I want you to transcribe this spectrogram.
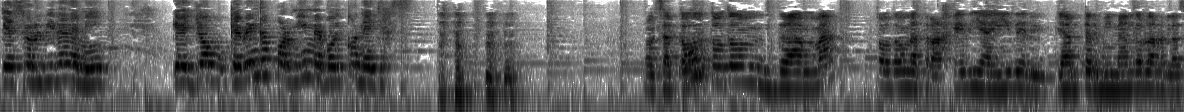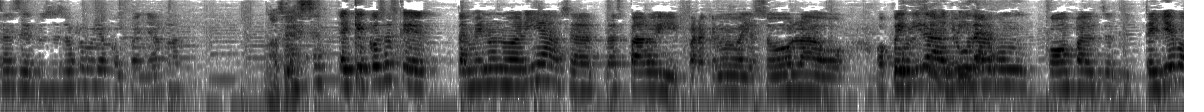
que se olvide de mí, que yo, que venga por mí, me voy con ellas. O sea, todo, todo un drama, toda una tragedia ahí del ya terminando la relación, pues solo voy a acompañarla. Así es. Eso. Hay que cosas que también uno haría, o sea, das paro y para que no me vaya sola o, o pedir ayuda a algún compa, te, te llevo,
